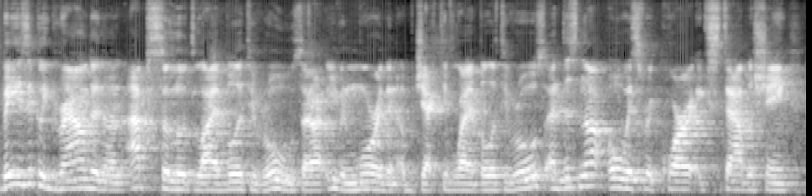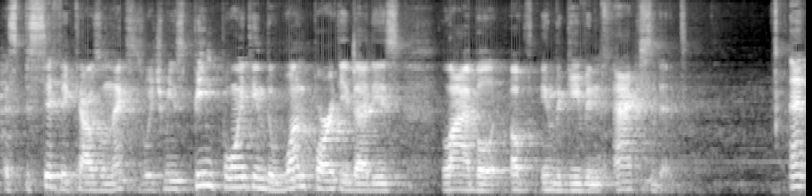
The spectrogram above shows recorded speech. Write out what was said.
basically grounded on absolute liability rules that are even more than objective liability rules and does not always require establishing a specific causal nexus, which means pinpointing the one party that is liable of, in the given accident. And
